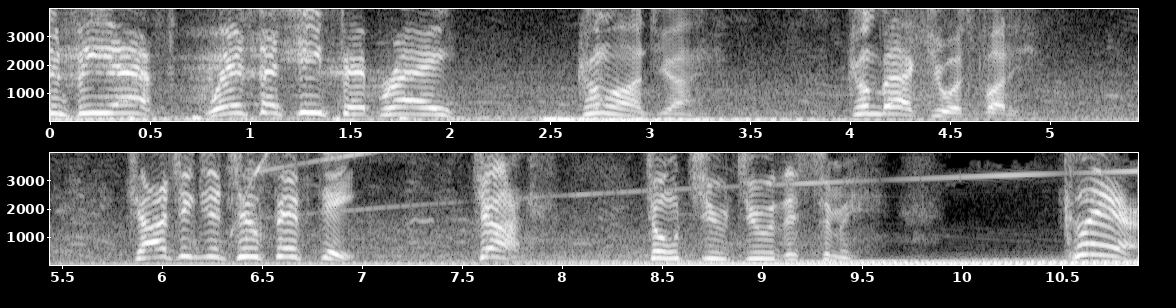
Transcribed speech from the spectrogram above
Season VF, where's that defib, Ray? Come on, John. Come back to us, buddy. Charging to 250. John, don't you do this to me. Clear!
